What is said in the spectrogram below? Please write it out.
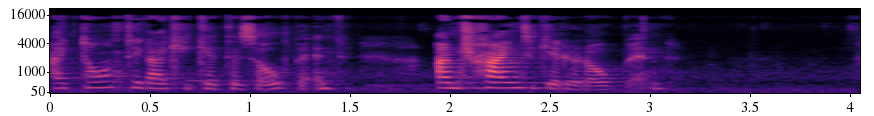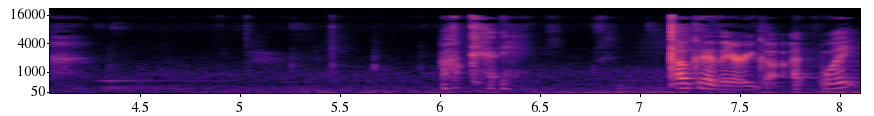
I don't think I could get this open. I'm trying to get it open. Okay. Okay, there we go. Wait,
